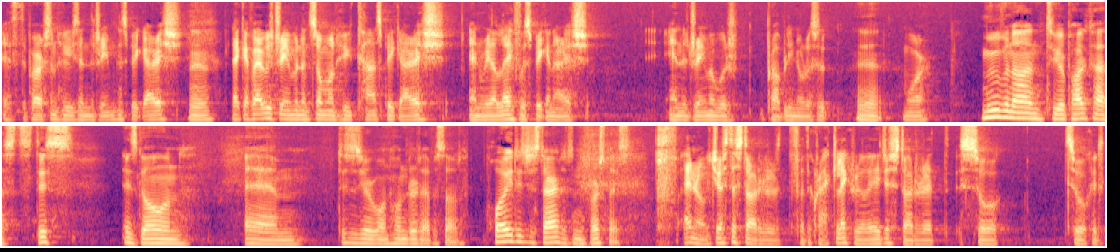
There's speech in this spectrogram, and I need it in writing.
If the person who's in the dream can speak Irish, Yeah. like if I was dreaming and someone who can't speak Irish in real life was speaking Irish in the dream, I would probably notice it Yeah. more. Moving on to your podcasts. This is going. Um, this is your 100 episode. Why did you start it in the first place? I don't know. Just I started it for the crack, like really. I just started it so so I could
